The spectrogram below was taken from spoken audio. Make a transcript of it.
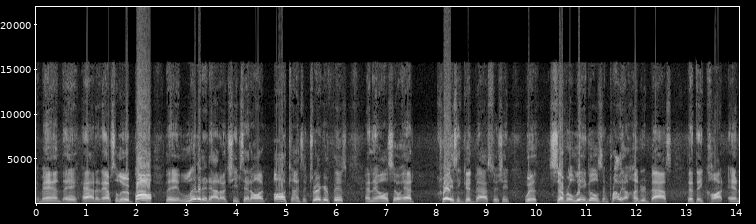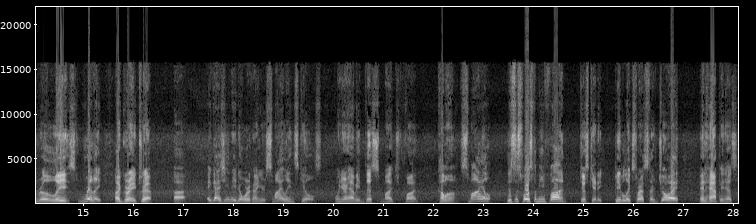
And man, they had an absolute ball. They limited out on sheep's head on all kinds of trigger fish, and they also had crazy good bass fishing with several legals and probably a hundred bass that they caught and released. Really a great trip. Uh, hey guys, you need to work on your smiling skills when you're having this much fun. Come on, smile. This is supposed to be fun. Just kidding. People express their joy and happiness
